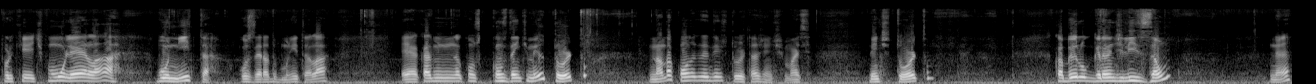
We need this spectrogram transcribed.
Porque, tipo, mulher lá, bonita, considerada bonita lá, é aquela menina com, com os dentes meio torto. Nada contra dente torto, tá, gente? Mas dente torto cabelo grande lisão, né?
